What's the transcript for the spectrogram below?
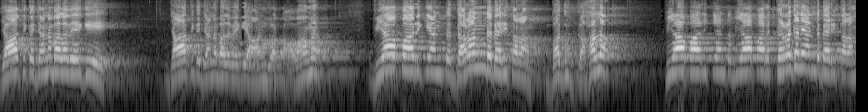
ජාතික ජනබලවේගයේ ජාතික ජනබලවේගයේ ආණ්ඩුවක් ආවම ව්‍යාපාරිකයන්ට දරන්න බැරි තරම් බදු ගහලා ව්‍යාපාරිකයන්ට ව්‍යාපාර කරගෙන යන්න බැරි තරම්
